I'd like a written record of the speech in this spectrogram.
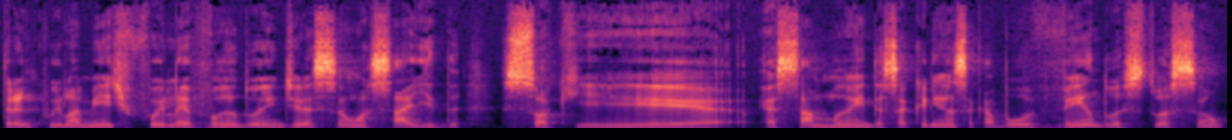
tranquilamente foi levando-a em direção à saída. Só que essa mãe dessa criança acabou vendo a situação,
